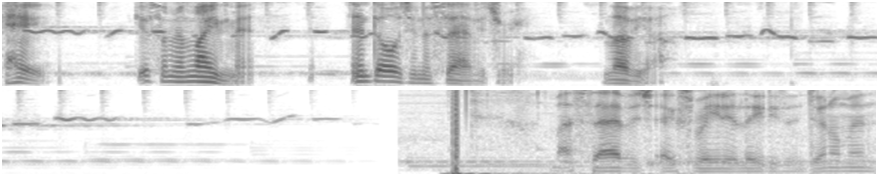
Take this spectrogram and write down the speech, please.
hey, get some enlightenment. Indulge in the savagery. Love y'all. My savage X-rated ladies and gentlemen.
